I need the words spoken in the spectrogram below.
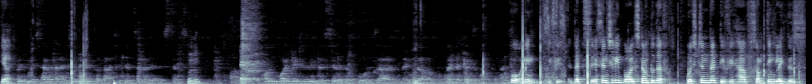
Yeah. When you what basis you just say that the poles are like the pentaflex of? Oh, I mean, if you, that's essentially boils down to the question that if you have something like this,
